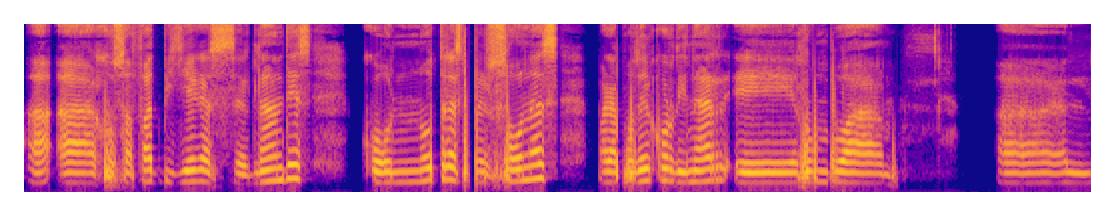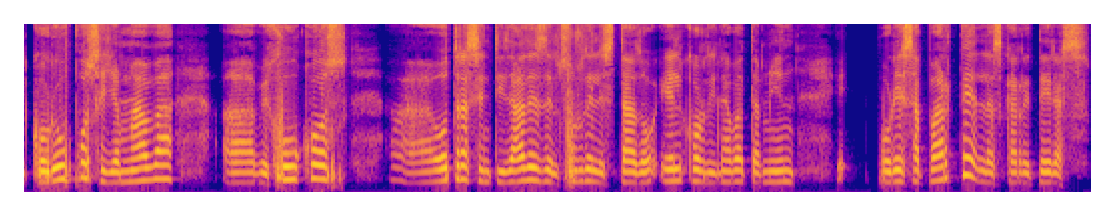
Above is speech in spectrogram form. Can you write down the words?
a, Josafat Villegas Hernández con otras personas para poder coordinar eh, rumbo a al Corupo, se llamaba a Bejucos, a otras entidades del sur del estado. Él coordinaba también por esa parte las carreteras.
